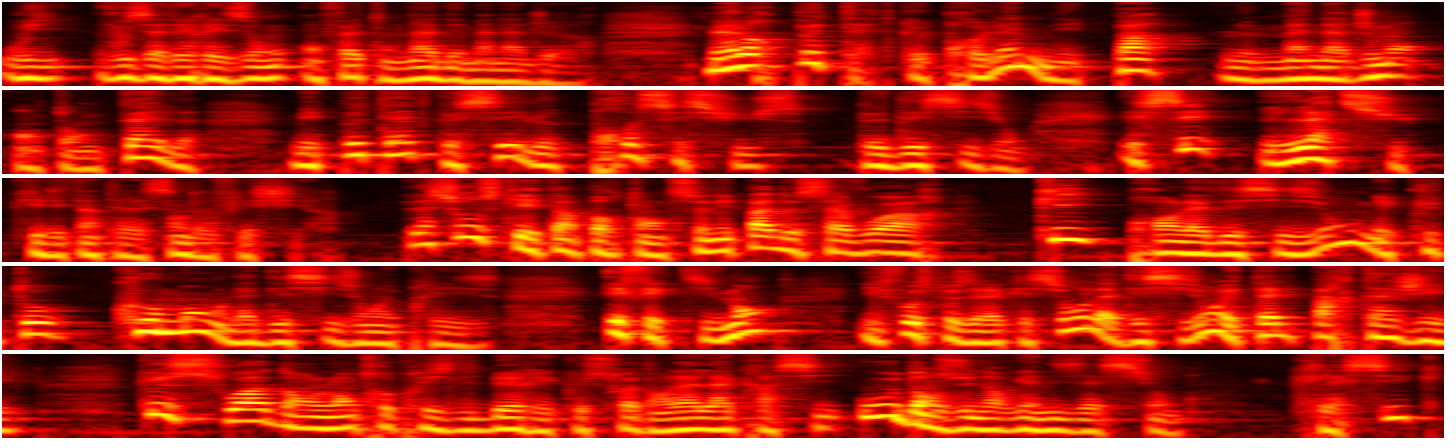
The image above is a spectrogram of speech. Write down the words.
oui, vous avez raison, en fait, on a des managers. Mais alors peut-être que le problème n'est pas le management en tant que tel, mais peut-être que c'est le processus de décision. Et c'est là-dessus qu'il est intéressant de réfléchir. La chose qui est importante, ce n'est pas de savoir qui prend la décision, mais plutôt comment la décision est prise. Effectivement, il faut se poser la question, la décision est-elle partagée? Que ce soit dans l'entreprise libérée, que ce soit dans la lacratie ou dans une organisation classique,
